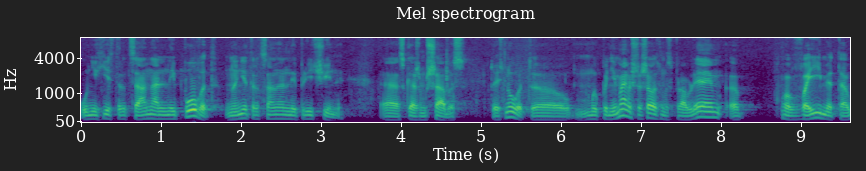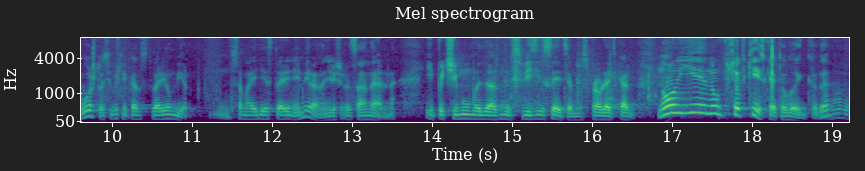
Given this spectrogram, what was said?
у них есть рациональный повод, но нет рациональной причины, э, скажем, Шабас – То есть, ну вот, э, мы понимаем, что шаббат мы справляем э, во имя того, что Всевышний когда сотворил мир. Сама идея сотворения мира, она не очень рациональна. И почему мы должны в связи с этим справлять каждый... Но и, ну, все-таки есть какая-то логика, да? Ну, да.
